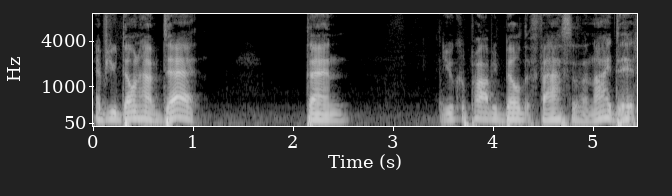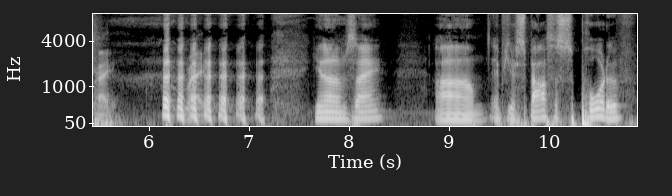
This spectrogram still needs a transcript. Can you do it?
If you don't have debt, then you could probably build it faster than I did. Right. right. You know what I'm saying? Um, if your spouse is supportive,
